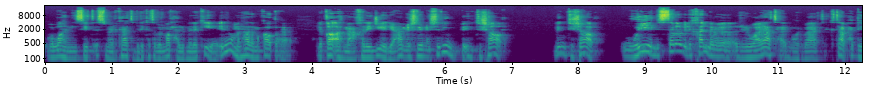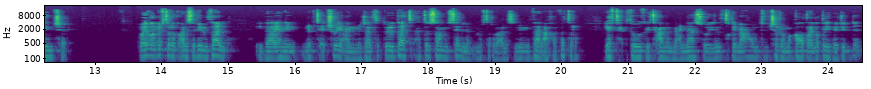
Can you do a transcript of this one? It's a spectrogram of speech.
والله إني نسيت اسم الكاتب اللي كتب المرحلة الملكية. إلى يوم من هذا مقاطع لقائه مع خليجية لعام 2020 بانتشار. بانتشار. وهي السبب اللي خلى الروايات مو الروايات الكتاب حقه ينشر وأيضا نفترض على سبيل المثال إذا يعني نبتعد شوي عن مجال تطوير الذات حتى أسامة مسلم نفترض على سبيل المثال آخر فترة يفتح بثوث ويتعامل مع الناس ويلتقي معهم وتنشر مقاطع لطيفة جدا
